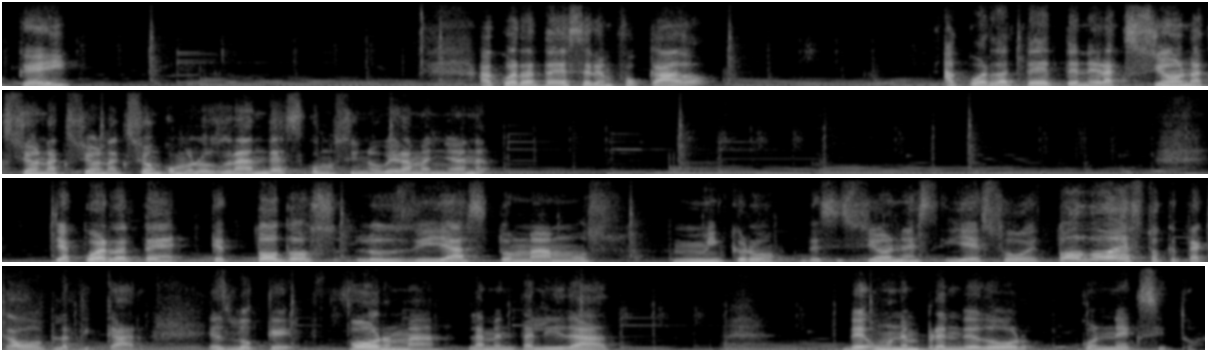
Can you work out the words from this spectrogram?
¿Ok? Acuérdate de ser enfocado, Acuérdate de tener acción, acción, acción, acción como los grandes, como si no hubiera mañana. Y acuérdate que todos los días tomamos micro decisiones y eso, todo esto que te acabo de platicar es lo que forma la mentalidad de un emprendedor con éxito.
